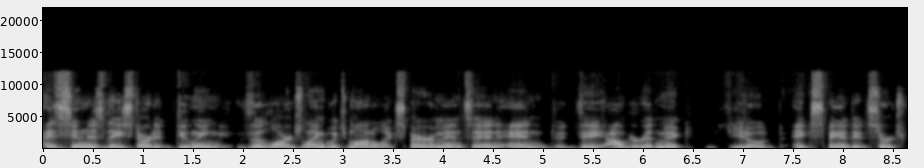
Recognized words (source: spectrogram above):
as soon as they started doing the large language model experiments and and the algorithmic you know expanded search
